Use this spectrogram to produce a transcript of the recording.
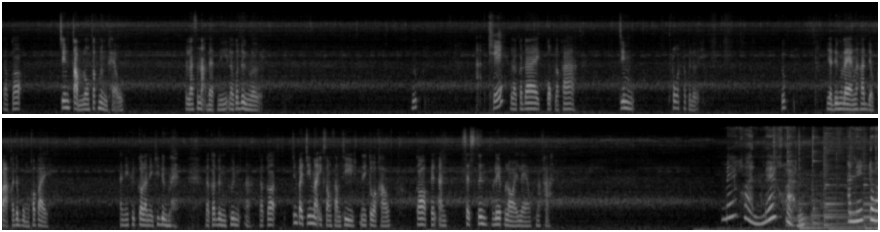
แล้วก็จิ้มต่ำลงสักหนึ่งแถว เป็นลักษณะแบบนี้แล้วก็ดึงเลยปึ๊บโอ เคแล้วก็ได้กบแล้วค่ะ จิ้มพรวดเข้าไปเลยปึ๊บอย่าดึงแรงนะคะ เดี๋ยวปากเขาจะบุ๋มเข้าไป อันนี้คือกรณีที่ดึงแรงแล้วก็ดึงขึ้นอะแล้วก็จิ้มไปจิ้มมาอีกสองสามทีในตัวเขาก็เป็นอันเสร็จสิ้นเรียบร้อยแล้วนะคะ แม่ขวัญแม่ขวัญอันนี้ตัว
